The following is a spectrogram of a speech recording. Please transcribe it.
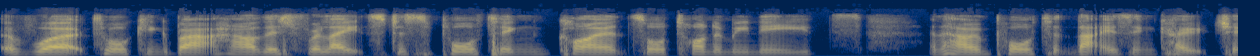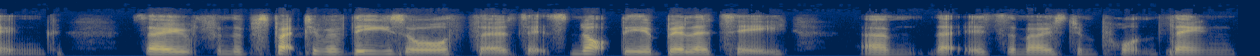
of work talking about how this relates to supporting clients autonomy needs and how important that is in coaching. So from the perspective of these authors it's not the ability um, that is the most important thing.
